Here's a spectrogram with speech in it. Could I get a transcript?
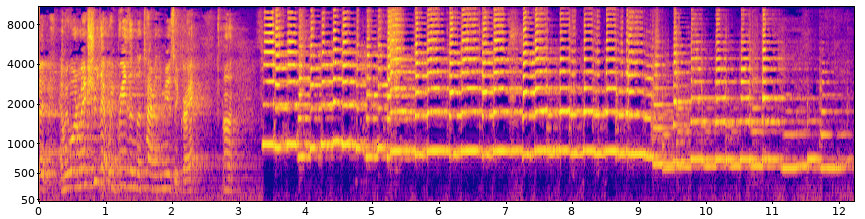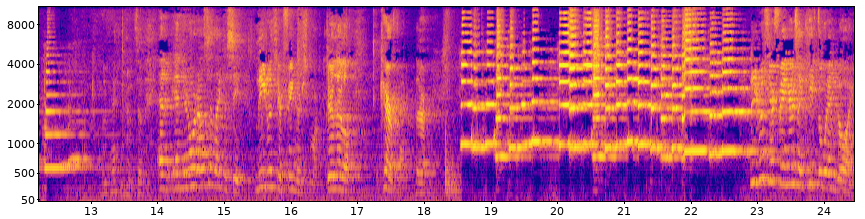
Good. And we want to make sure that we breathe in the time of the music, right? Uh, okay. So, and, and you know what else I'd like to see? Lead with your fingers more. They're a little careful. They're. Lead with your fingers and keep the wind going.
